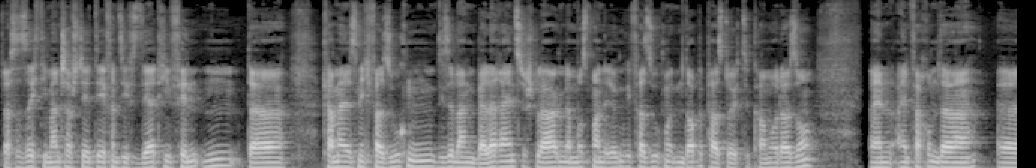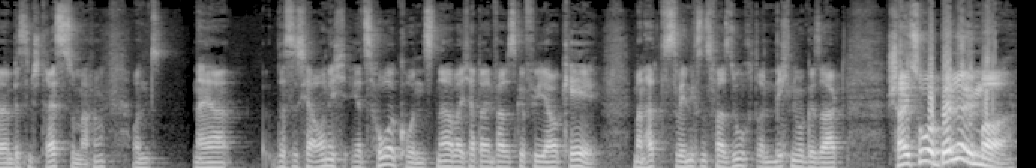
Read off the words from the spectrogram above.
was ist echt, die Mannschaft steht defensiv sehr tief hinten. Da kann man jetzt nicht versuchen, diese langen Bälle reinzuschlagen. Da muss man irgendwie versuchen, mit einem Doppelpass durchzukommen oder so. Ein, einfach um da äh, ein bisschen Stress zu machen. Und naja, das ist ja auch nicht jetzt hohe Kunst, ne? aber ich hatte einfach das Gefühl, ja, okay, man hat es wenigstens versucht und nicht nur gesagt, scheiß hohe Bälle immer.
